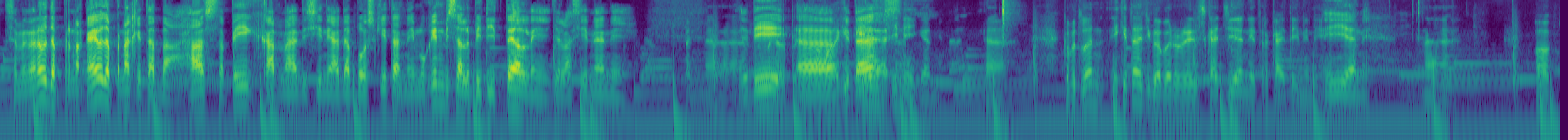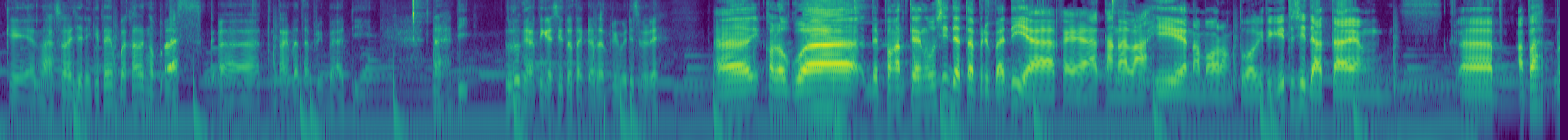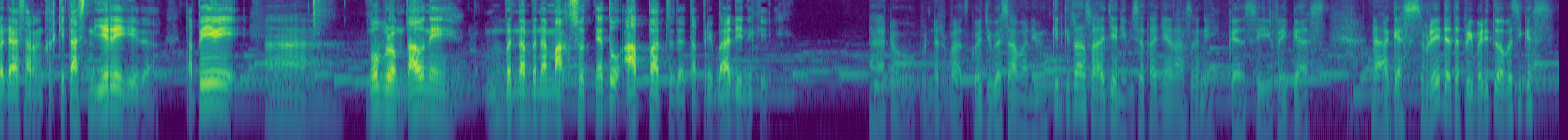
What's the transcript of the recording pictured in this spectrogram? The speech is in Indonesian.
sebenarnya udah pernah kayak udah pernah kita bahas tapi karena di sini ada bos kita nih mungkin bisa lebih detail nih jelasinnya nih. Benar. Jadi, benar, benar. eh, Apalagi kita- ini kan. Nah kebetulan ini kita juga baru rilis kajian nih terkait ini nih. Iya nih. Nah, oke, langsung aja deh. Kita bakal ngebahas eh, tentang data pribadi. Nah, di lu ngerti gak sih tentang data pribadi sebenarnya? Eh kalau gua dari pengertian gue sih data pribadi ya kayak tanggal lahir, nama orang tua gitu-gitu sih data yang eh, apa berdasarkan ke kita sendiri gitu. Tapi Ah, gue belum tahu nih benar-benar maksudnya tuh apa tuh data pribadi nih Ki. Aduh, bener banget. Gue juga sama nih. Mungkin kita langsung aja nih bisa tanya langsung nih ke si Frigas. Nah, Gas, sebenarnya data pribadi itu apa sih, Gas?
